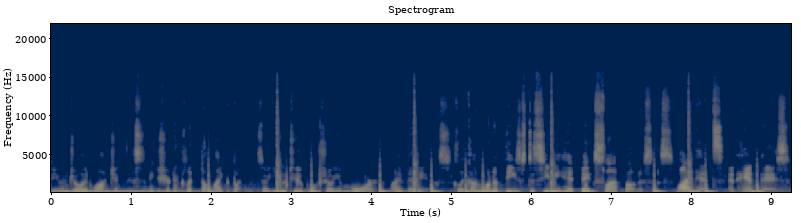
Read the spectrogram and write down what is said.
If you enjoyed watching this, make sure to click the like button so YouTube will show you more of my videos. Click on one of these to see me hit big slot bonuses, line hits, and hand pays.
